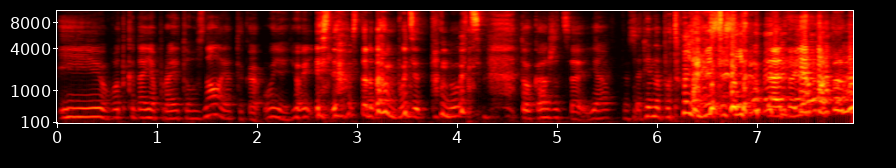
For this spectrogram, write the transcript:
И вот когда я про это узнала, я такая, ой-ой-ой, если Амстердам будет тонуть, то, кажется, я... Зарина потонет вместе с ним. Да, то я потону.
